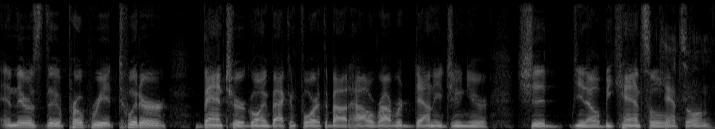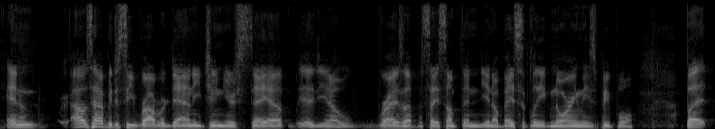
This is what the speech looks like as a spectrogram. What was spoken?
and there was the appropriate Twitter banter going back and forth about how Robert Downey Jr. should, you know, be canceled. Cancel him, And I was happy to see Robert Downey Jr. stay up, uh, you know, rise up and say something, you know, basically ignoring these people. But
